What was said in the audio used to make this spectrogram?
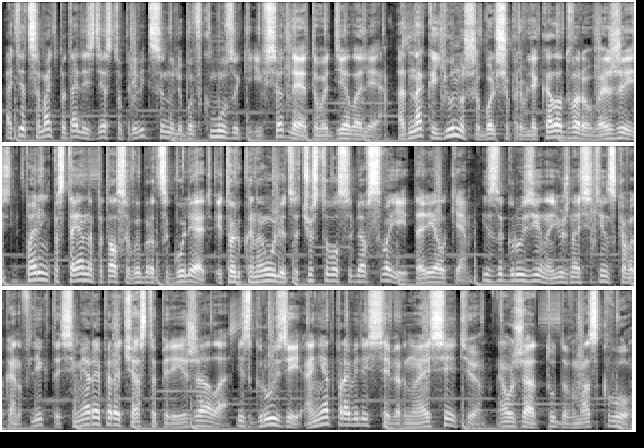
Отец и мать пытались с детства привить сыну любовь к музыке и все для этого делали. Однако юношу больше привлекала дворовая жизнь. Парень постоянно постоянно пытался выбраться гулять и только на улице чувствовал себя в своей тарелке. Из-за грузино-южно-осетинского конфликта семья рэпера часто переезжала. Из Грузии они отправились в Северную Осетию, а уже оттуда в Москву.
